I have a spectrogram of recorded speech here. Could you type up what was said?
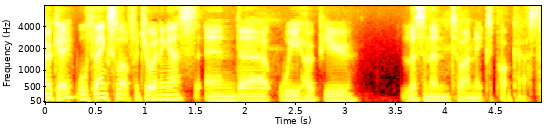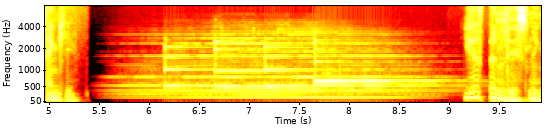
Okay. Well, thanks a lot for joining us, and uh, we hope you listen in to our next podcast. Thank you. You have been listening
